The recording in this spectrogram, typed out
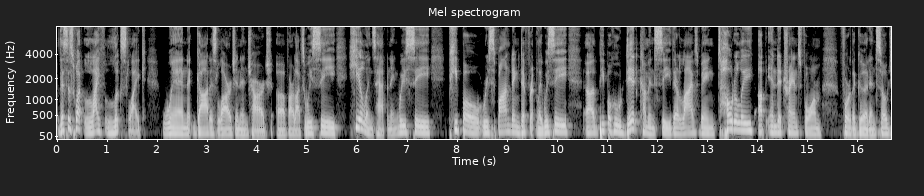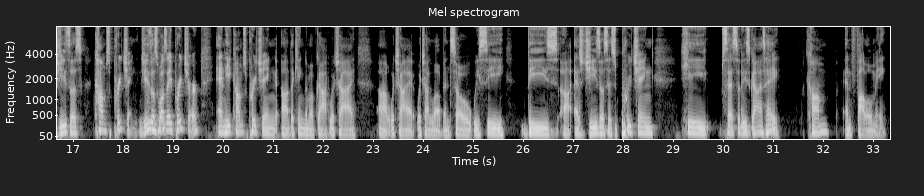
this is what life looks like when God is large and in charge of our lives. We see healings happening. We see people responding differently. We see uh, people who did come and see their lives being totally upended, transformed for the good. And so Jesus comes preaching. Jesus mm-hmm. was a preacher, and he comes preaching uh, the kingdom of God, which I, uh, which I, which I love. And so we see these uh, as Jesus is preaching he says to these guys, hey, come and follow me.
